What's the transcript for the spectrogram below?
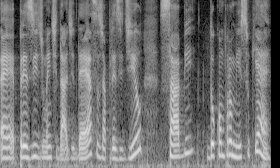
é, preside uma entidade dessas, já presidiu, sabe do compromisso que é.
